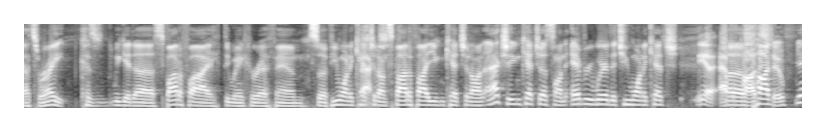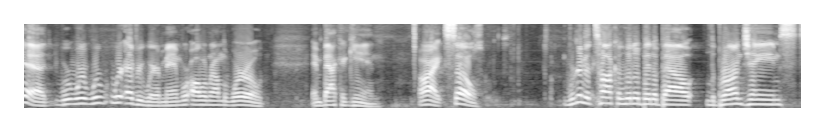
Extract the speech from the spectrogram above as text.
That's right, because we get uh, Spotify through Anchor FM. So if you want to catch it on Spotify, you can catch it on. Actually, you can catch us on everywhere that you want to catch. Yeah, Apple uh, Pods, too. Yeah, we're, we're we're we're everywhere, man. We're all around the world, and back again. All right, so we're gonna talk a little bit about LeBron James,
